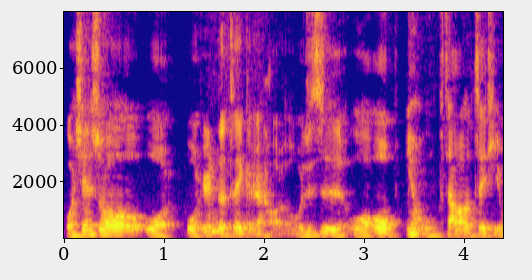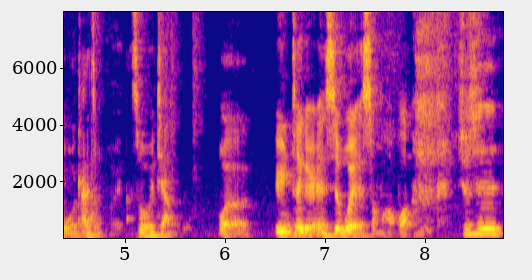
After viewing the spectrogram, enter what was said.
我先说我我晕的这个人好了，我就是我我因为我不知道这题我该怎么回答，所以我讲我晕这个人是为了什么，好不好？就是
